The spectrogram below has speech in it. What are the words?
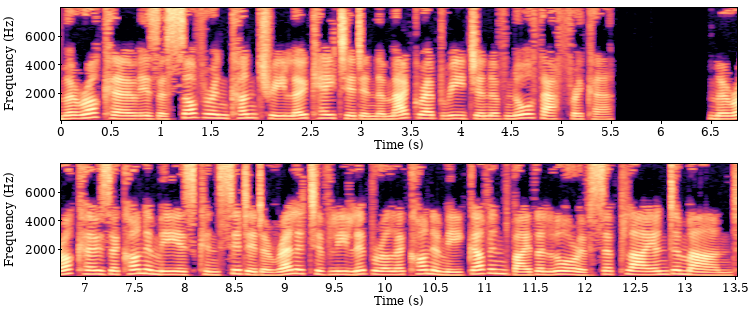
Morocco is a sovereign country located in the Maghreb region of North Africa. Morocco's economy is considered a relatively liberal economy governed by the law of supply and demand.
